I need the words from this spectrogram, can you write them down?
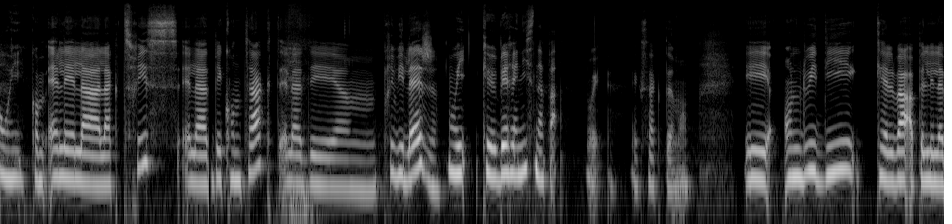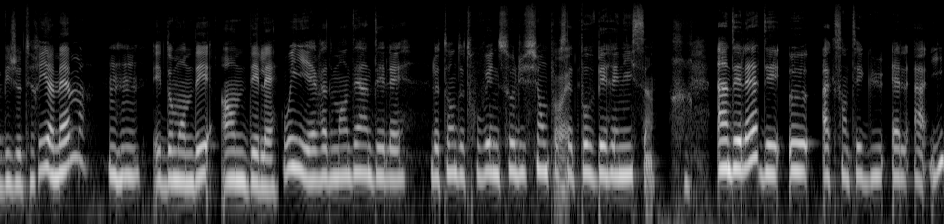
Oui, Comme elle est la- l'actrice, elle a des contacts, elle a des euh, privilèges. oui, que Bérénice n'a pas. Exactement. Et on lui dit qu'elle va appeler la bijouterie elle-même Mhm. et demander un délai. Oui, elle va demander un délai, le temps de trouver une solution pour Ouais. cette pauvre Bérénice. un délai, des E accent aigu L-A-I,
